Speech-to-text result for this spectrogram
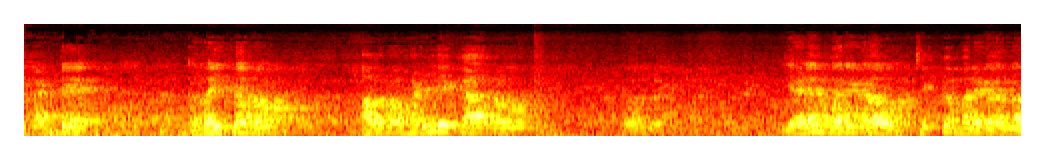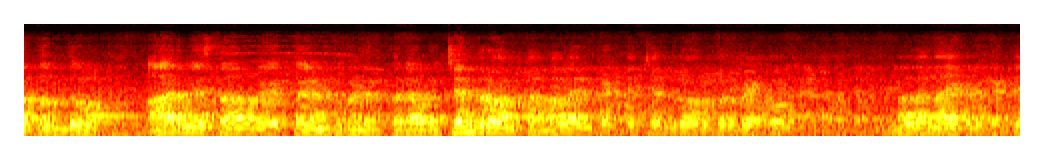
ಮಲ್ಲಾಯಕಟ್ಟೆ ರೈತರು, ಅವರು ಹಳ್ಳಿಕಾರು ಒಂದು ಎಳೆ ಮರಿಗಳವು, ಚಿಕ್ಕ ಮರಿಗಳನ್ನು ತಂದು ಆರನೇ ಸ್ಥಾನಕ್ಕೆ ತೆಗೆದುಕೊಂಡಿರ್ತಾರೆ ಅವರು ಚಂದ್ರು ಅಂತ ಮಲ್ಲಾಯಕಟ್ಟೆ ಚಂದ್ರು ಅವರು ಬರಬೇಕು. ಮಲ್ಲನಾಯಕನ ಕಟ್ಟೆ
